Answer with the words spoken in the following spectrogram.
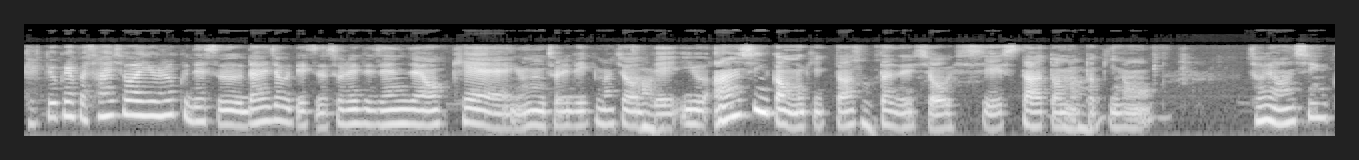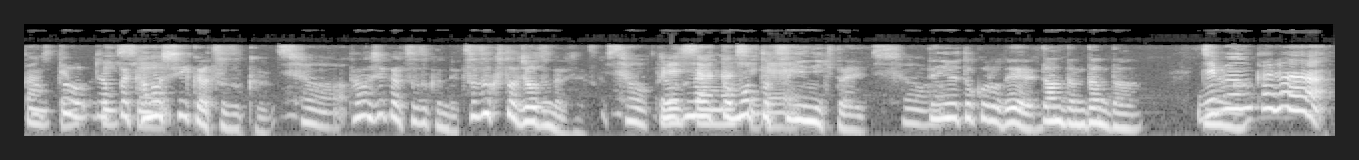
結局やっぱ最初は緩くです、大丈夫です、それで全然 OK、うん、それで行きましょうっていう安心感もきっとあったでしょうし、スタートの時の。そういう安心感って大そうやっぱきいし。り楽しいから続く。そう。楽しいから続くんで、続くと上手になるじゃないですか。そう、プレッシャーななしで。もっと次に行きたいっそう。ていうところで、だんだんだんだん、自分から、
